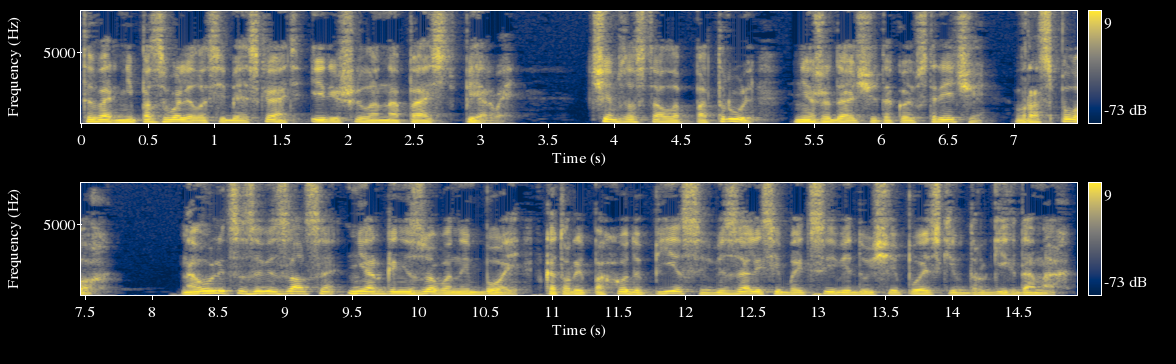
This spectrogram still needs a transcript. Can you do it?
тварь не позволила себя искать и решила напасть первой. Чем застала патруль, не ожидающий такой встречи, врасплох. На улице завязался неорганизованный бой, в который по ходу пьесы ввязались и бойцы, ведущие поиски в других домах.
